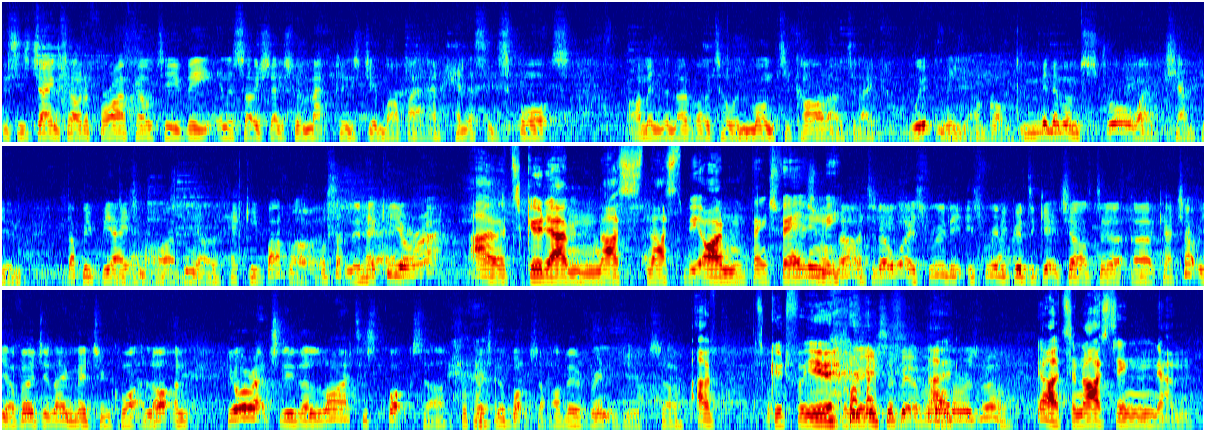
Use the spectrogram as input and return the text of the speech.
This is James Helder for IFL TV in association with Macklin's Gym Marbella and Hennessy Sports. I'm in the Novotel in Monte Carlo today. With me, I've got minimum strawweight champion, WBA and IBO, Hekkie Budler. What's happening, Hekkie? You alright? Oh, it's good. Um, nice, nice to be on. Thanks for having me. No, do you know what? It's really, it's really good to get a chance to uh, catch up with you. I've heard your name mentioned quite a lot, and you're actually the lightest boxer, professional boxer I've ever interviewed. So Oh, it's good for you. for me, it's a bit of an No, honour as well. Yeah, it's a nice thing. Um,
